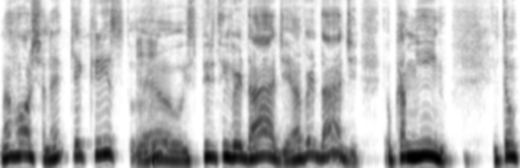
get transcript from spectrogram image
na rocha, né? Que é Cristo, Uhum. é o Espírito em verdade, é a verdade, é o caminho. Então,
